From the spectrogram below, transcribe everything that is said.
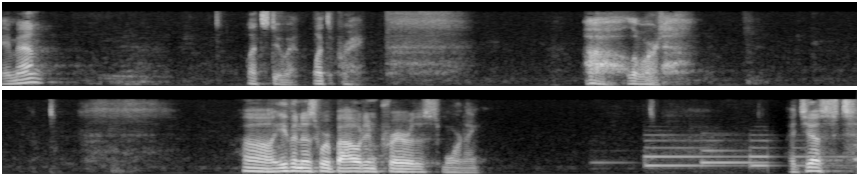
Amen? Let's do it. Let's pray. Oh, Lord. Uh, even as we're bowed in prayer this morning, I just,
